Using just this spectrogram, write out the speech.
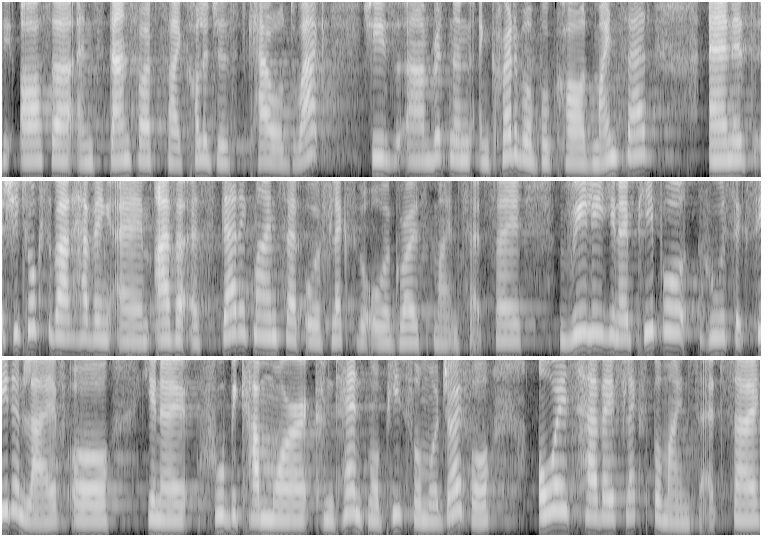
the author and Stanford psychologist Carol Dweck. She's um, written an incredible book called Mindset. And it's, she talks about having um, either a static mindset or a flexible or a growth mindset. So really, you know, people who succeed in life or, you know, who become more content, more peaceful, more joyful always have a flexible mindset. So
